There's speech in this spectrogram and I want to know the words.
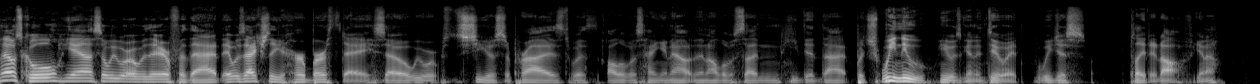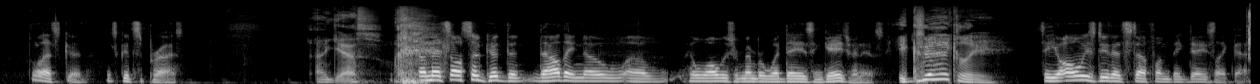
that was cool. Yeah, so we were over there for that. It was actually her birthday, so we were. She was surprised with all of us hanging out, and then all of a sudden he did that, which we knew he was going to do it. We just played it off, you know. Well, that's good. That's a good surprise. I guess. and that's also good that now they know uh, he'll always remember what day his engagement is. Exactly. So you always do that stuff on big days like that.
